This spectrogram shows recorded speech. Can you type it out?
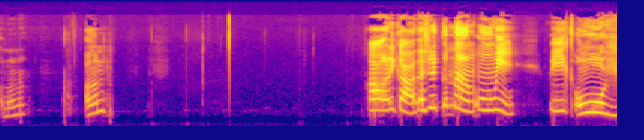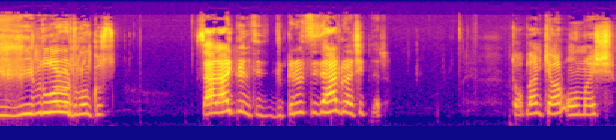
Ananı. Ananı. Harika. Teşekkürler Umi. İlk. Oo 20 dolar verdi lan kız. Sen her gün dükkanım size her gün açıktır. Toplam kar olmuş.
